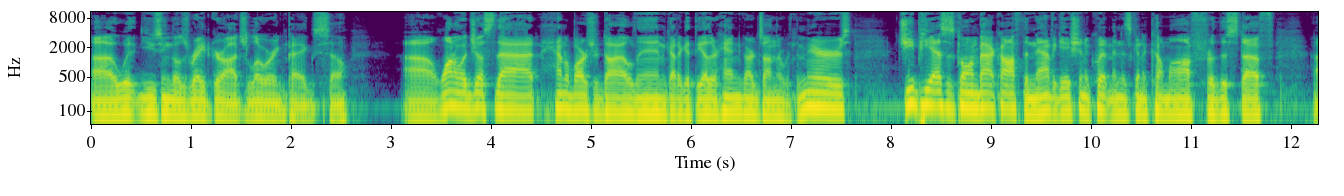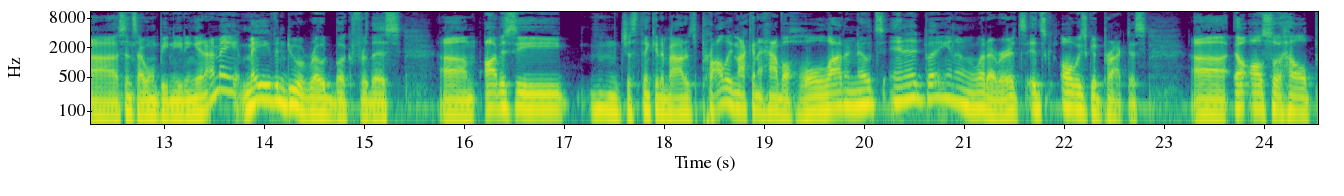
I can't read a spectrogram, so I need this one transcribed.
uh, with using those Rade Garage lowering pegs. So uh, want to adjust that. Handlebars are dialed in. Got to get the other handguards on there with the mirrors. GPS is going back off. The navigation equipment is going to come off for this stuff uh, since I won't be needing it. I may may even do a road book for this. Um, obviously, just thinking about it, it's probably not going to have a whole lot of notes in it, but you know, whatever. It's it's always good practice. Uh, it'll also help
